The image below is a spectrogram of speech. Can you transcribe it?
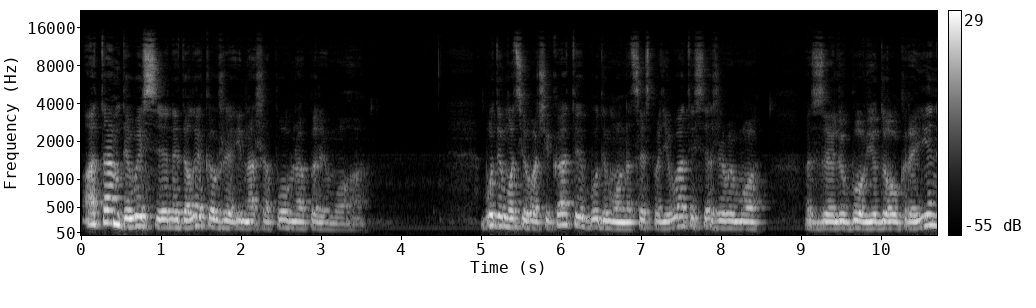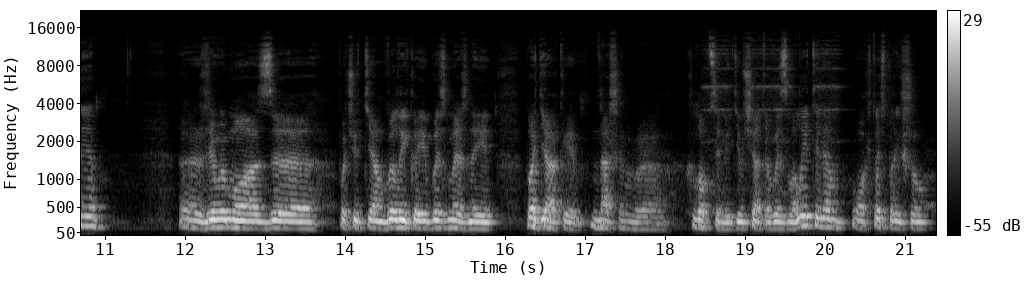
А там, дивись, недалеко вже і наша повна перемога. Будемо цього чекати, будемо на це сподіватися, живемо з любов'ю до України, е, живемо з почуттям великої безмежної подяки нашим е, хлопцям і дівчатам-визволителям. О, хтось прийшов.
